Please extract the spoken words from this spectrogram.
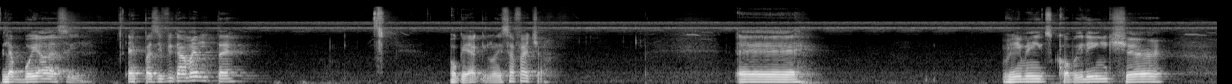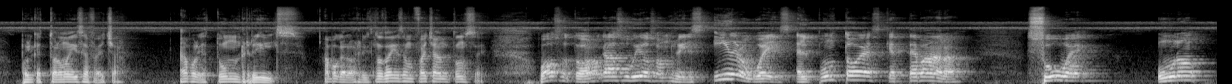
Les voy a decir. Específicamente. Ok, aquí no dice fecha. Eh, remix, copy link, share. Porque esto no me dice fecha. Ah, porque esto es un Reels. Ah, porque los Reels no te dicen fecha entonces. Wow, todo lo que ha subido son Reels. Either ways, el punto es que este pana sube 1,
